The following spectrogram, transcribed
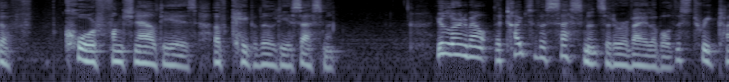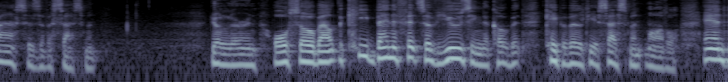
the core functionality is of capability assessment. You'll learn about the types of assessments that are available. There's three classes of assessment. You'll learn also about the key benefits of using the COBIT capability assessment model and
